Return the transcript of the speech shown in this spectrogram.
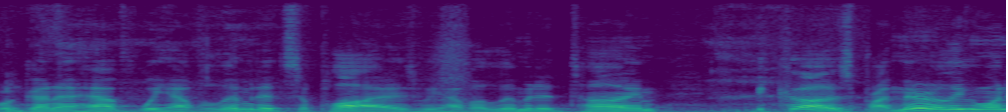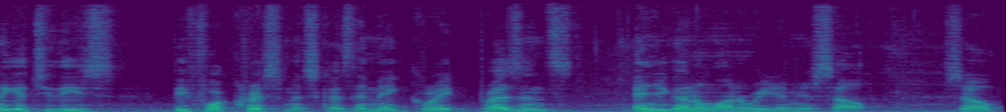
We're gonna have we have limited supplies, we have a limited time because primarily we want to get you these before Christmas because they make great presents and you're gonna want to read them yourself. So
